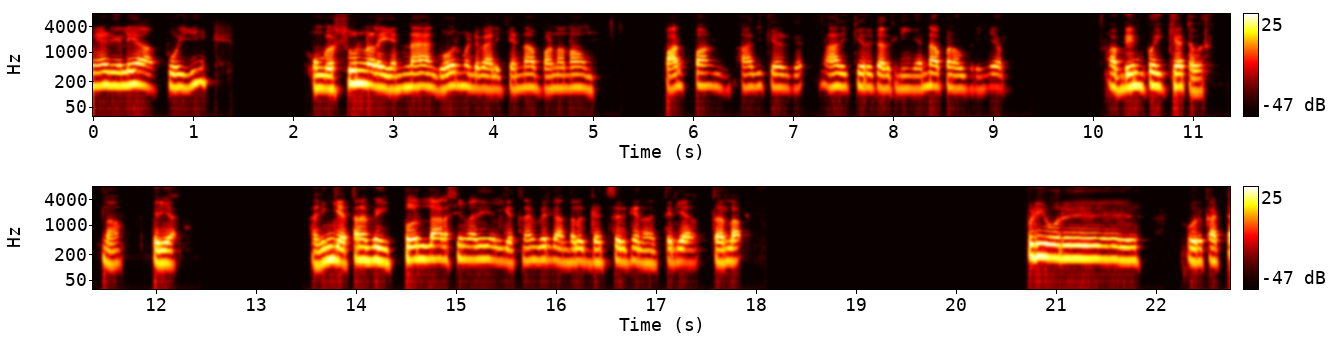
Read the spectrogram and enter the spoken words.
மேடையிலேயே போய் உங்க சூழ்நிலை என்ன கவர்மெண்ட் வேலைக்கு என்ன பண்ணணும் பார்ப்பான் ஆதிக்க ஆதிக்கருக்கு அதுக்கு நீங்க என்ன பண்ண போறீங்க அப்படின்னு போய் கேட்டவர் தான் பெரியார். அது இங்க எத்தனை பேர் இப்போ உள்ள அரசியல்வாதிகளுக்கு எத்தனை பேருக்கு அந்த அளவுக்கு கட்ஸ் இருக்கு எனக்கு தெரியாது தெரில இப்படி ஒரு ஒரு கட்ட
